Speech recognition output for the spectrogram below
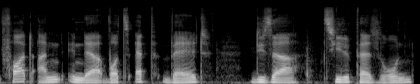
fortan in der WhatsApp-Welt dieser Zielperson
